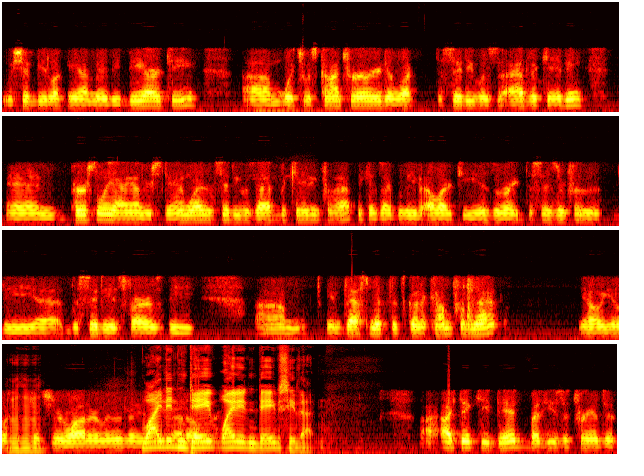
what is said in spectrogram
We should be looking at maybe BRT, um, which was contrary to what the city was advocating. And personally, I understand why the city was advocating for that because I believe LRT is the right decision for the the, uh, the city as far as the um, investment that's going to come from that. You know, you look mm-hmm. at Kitchener Waterloo. They, why didn't Dave? Over. Why didn't Dave see that? I, I think he did, but he's a transit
